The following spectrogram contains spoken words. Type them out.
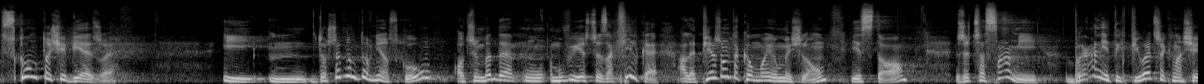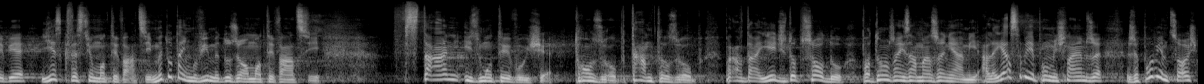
skąd to się bierze. I mm, doszedłem do wniosku, o czym będę mm, mówił jeszcze za chwilkę, ale pierwszą taką moją myślą jest to, że czasami branie tych piłeczek na siebie jest kwestią motywacji. My tutaj mówimy dużo o motywacji. Wstań i zmotywuj się. To zrób, tamto zrób, prawda? Jedź do przodu, podążaj za marzeniami. Ale ja sobie pomyślałem, że, że powiem coś,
